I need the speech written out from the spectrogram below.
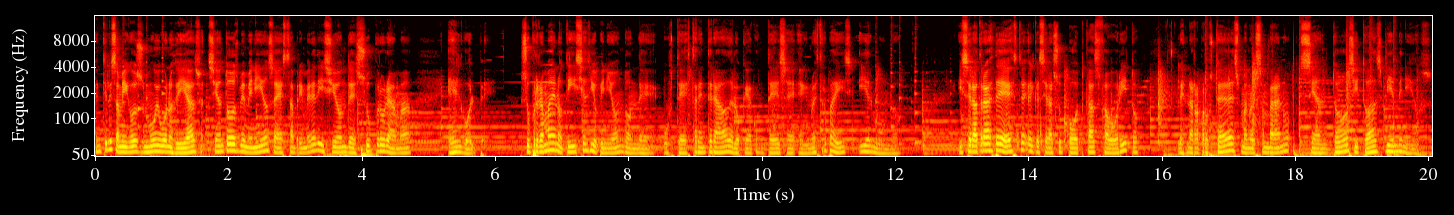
Gentiles amigos, muy buenos días. Sean todos bienvenidos a esta primera edición de su programa El Golpe. Su programa de noticias y opinión donde usted estará enterado de lo que acontece en nuestro país y el mundo. Y será a través de este el que será su podcast favorito. Les narra para ustedes Manuel Zambrano. Sean todos y todas bienvenidos.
